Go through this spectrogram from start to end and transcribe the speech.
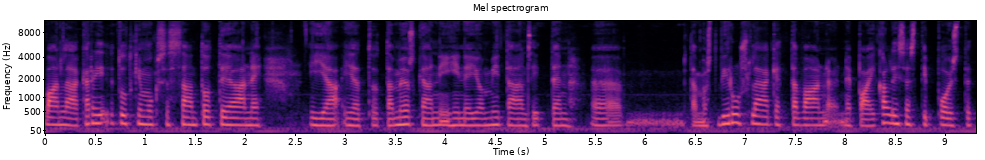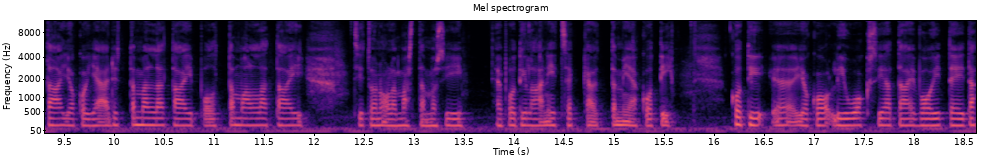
vaan lääkäri tutkimuksessaan toteaa ne ja, ja tota, myöskään niihin ei ole mitään sitten ö, tämmöistä viruslääkettä, vaan ne paikallisesti poistetaan joko jäädyttämällä tai polttamalla tai sitten on olemassa tämmöisiä potilaan itse käyttämiä koti, koti joko liuoksia tai voiteita.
